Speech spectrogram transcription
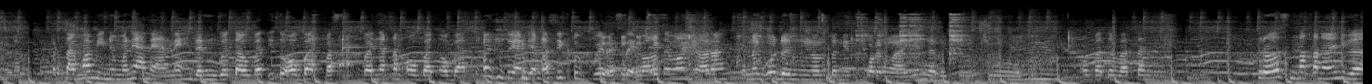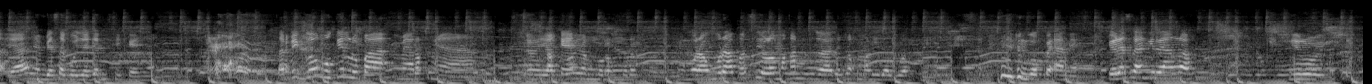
Pertama minumannya aneh-aneh dan gue tau banget itu obat. Pas banyakan obat-obatan itu yang dia kasih ke gue rese banget emang nih orang. Karena gue udah nonton itu orang lain dan lucu-lucu. Hmm, obat-obatan. Terus makanannya juga ya yang biasa gue jajan sih kayaknya. Tapi gue mungkin lupa mereknya. Eh, yang gua yang murah-murah. yang murah-murah apa sih? Lo makan nggak cocok sama lidah gue yang gopean ya. Yaudah sekarang giliran lo. Ini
